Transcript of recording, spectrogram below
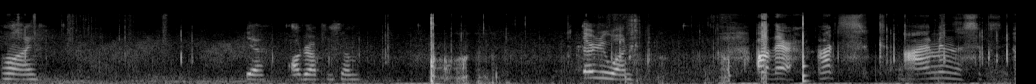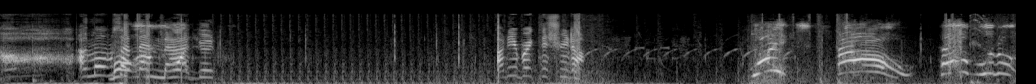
Hold on. Yeah, I'll drop you some. 31. Oh, there. I'm at six. I'm in the 60. I'm almost at I'm mad one. good. How do you break this tree down? What? How? Help, little.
